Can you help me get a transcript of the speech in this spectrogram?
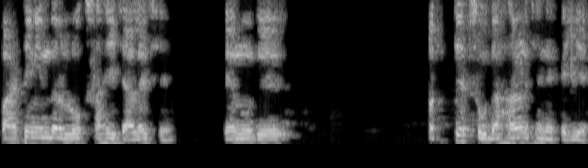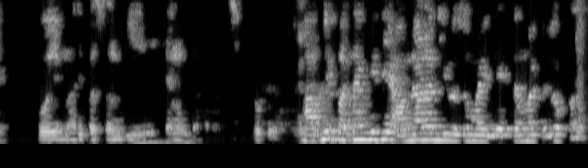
પાર્ટીની અંદર લોકશાહી ચાલે છે. તેનું જે પ્રત્યક્ષ ઉદાહરણ છે ને કહીએ તો એ મારી પસંદગી તેનું ઉદાહરણ છે. આપની પસંદગીથી આવનારા દિવસોમાં ઇલેક્શનમાં કેટલો ફરક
